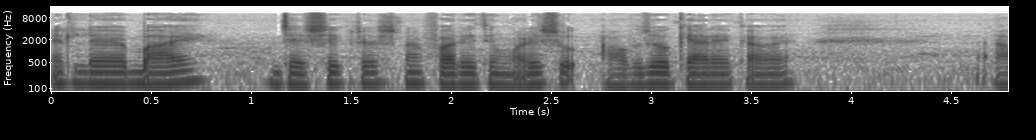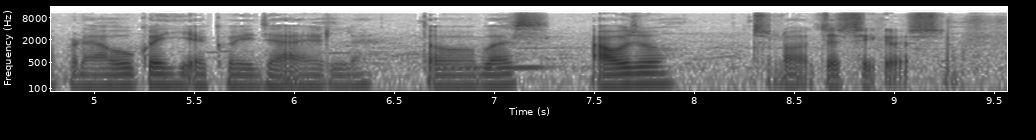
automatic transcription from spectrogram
એટલે બાય જય શ્રી કૃષ્ણ. ફરીથી મળીશું. આવજો ક્યારેક હવે. આપણે આવું કહીએ કોઈ જાય એટલે. તો બસ, આવજો. ચલો, જય શ્રી કૃષ્ણ.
